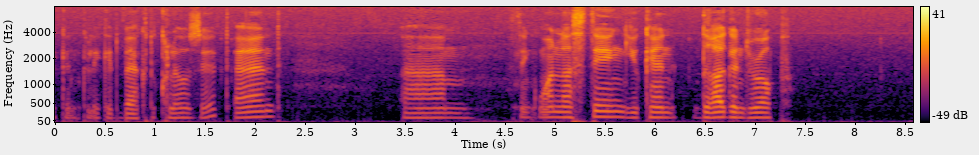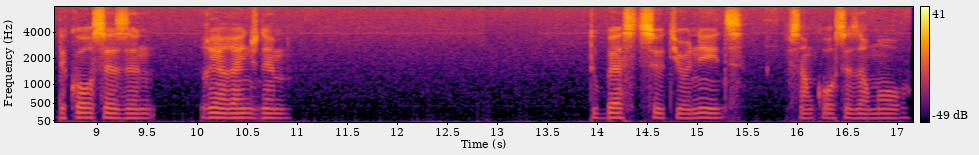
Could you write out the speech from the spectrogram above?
I can click it back to close it. And um, I think one last thing you can drag and drop the courses and rearrange them to best suit your needs. If some courses are more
